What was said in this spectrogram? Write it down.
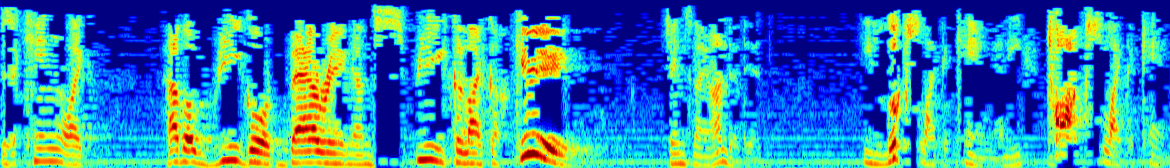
Does a king, like, have a regal bearing and speak like a king? James Nyanda did. He looks like a king and he talks like a king.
